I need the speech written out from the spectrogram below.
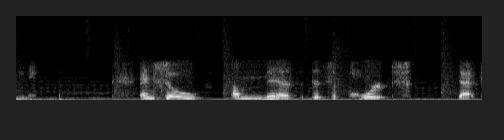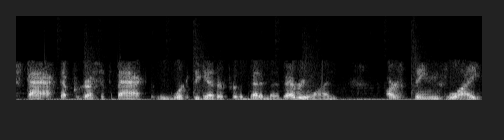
meaning. And so a myth that supports that fact, that progressive fact that we work together for the betterment of everyone are things like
